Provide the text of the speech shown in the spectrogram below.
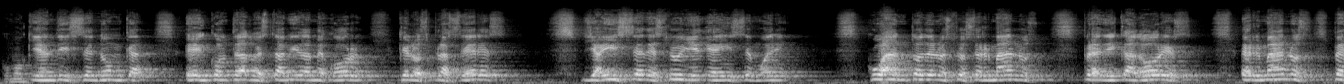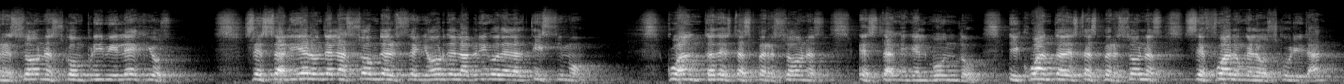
Como quien dice, nunca he encontrado esta vida mejor que los placeres. Y ahí se destruye y ahí se muere. ¿Cuántos de nuestros hermanos predicadores, hermanos, personas con privilegios, se salieron de la sombra del Señor, del abrigo del Altísimo? ¿Cuántas de estas personas están en el mundo? ¿Y cuántas de estas personas se fueron en la oscuridad?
